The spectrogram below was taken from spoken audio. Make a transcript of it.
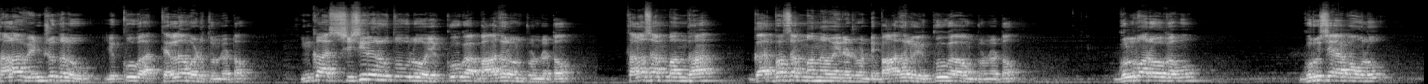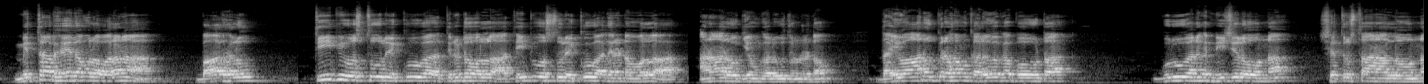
తల వెంట్రుకలు ఎక్కువగా తెల్లబడుతుండటం ఇంకా శిశిర ఋతువులో ఎక్కువగా బాధలు ఉంటుండటం తల సంబంధ గర్భ సంబంధమైనటువంటి బాధలు ఎక్కువగా ఉంటుండటం గుల్మరోగము గురుశాపములు మిత్రభేదముల వలన బాధలు తీపి వస్తువులు ఎక్కువగా తినటం వల్ల తీపి వస్తువులు ఎక్కువగా తినడం వల్ల అనారోగ్యం కలుగుతుండటం దైవానుగ్రహం కలగకపోవుట గురువు కనుక నీచిలో ఉన్న శత్రుస్థానాల్లో ఉన్న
